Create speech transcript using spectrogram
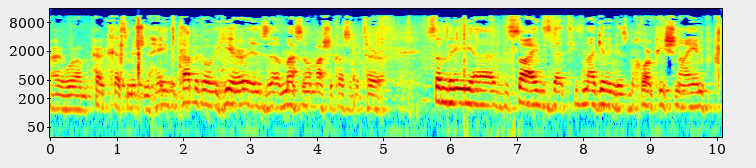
All right, we're on Perik Mishnah Hey. The topic over here is uh, Masno Mashakas B'Torah. Somebody uh, decides that he's not giving his Bechor Pishnayim,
